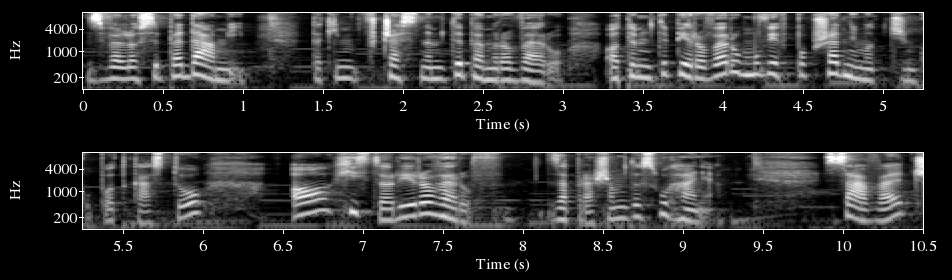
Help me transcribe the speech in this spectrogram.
z welosypedami, takim wczesnym typem roweru. O tym typie roweru mówię w poprzednim odcinku podcastu o historii rowerów. Zapraszam do słuchania. Savage,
